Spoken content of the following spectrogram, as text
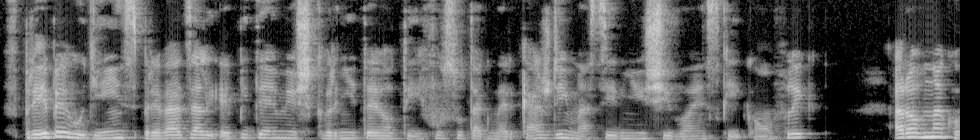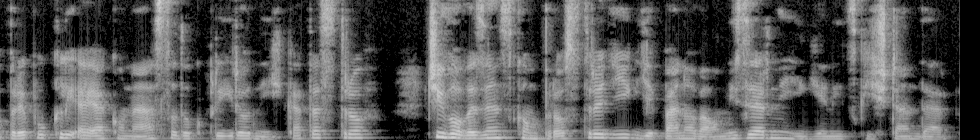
V priebehu dejín sprevádzali epidémie škvrnitého týfusu takmer každý masívnejší vojenský konflikt a rovnako prepukli aj ako následok prírodných katastrof či vo väzenskom prostredí, kde panoval mizerný hygienický štandard.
